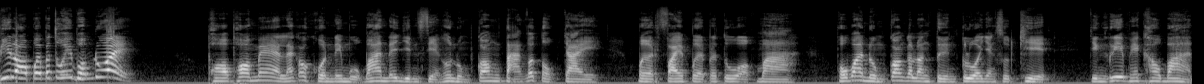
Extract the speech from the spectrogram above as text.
ผีหลอกเปิดประตูให้ผมด้วย พอพ่อแม่และก็คนในหมู่บ้านได้ยินเสียงของหนุ่มกล้องต่างก็ตกใจ เปิดไฟเปิดประตูออกมา เพราะว่าหนุ่มกล้องกำลังตื่นกลัวอย่างสุดขีด จึงรีบให้เข้าบ้าน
